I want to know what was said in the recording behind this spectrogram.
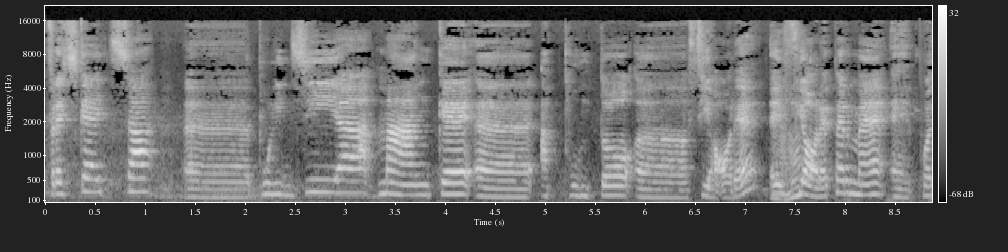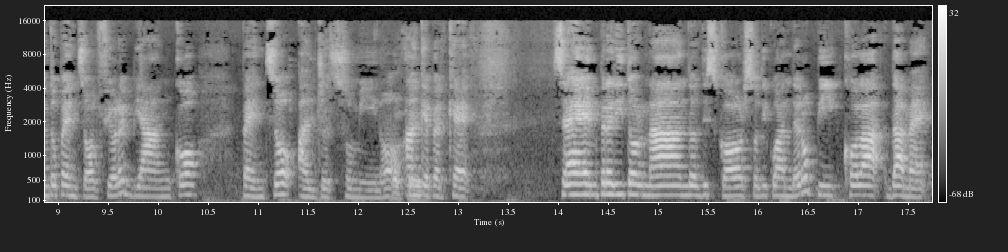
freschezza, eh, pulizia, ma anche eh, appunto eh, fiore. E il Mhm. fiore per me è, quando penso al fiore bianco, penso al gelsomino. Ok. Anche perché, sempre ritornando al discorso di quando ero piccola, da me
